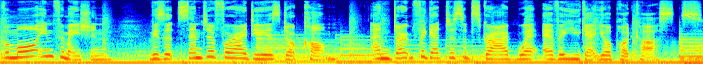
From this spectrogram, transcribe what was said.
For more information, visit centerforideas.com and don't forget to subscribe wherever you get your podcasts.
